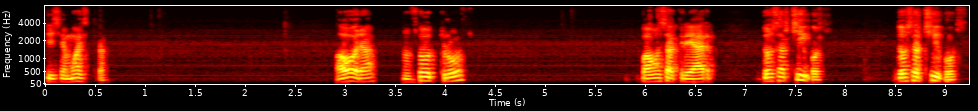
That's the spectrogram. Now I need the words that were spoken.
sí se muestra. Ahora, nosotros vamos a crear dos archivos, dos archivos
